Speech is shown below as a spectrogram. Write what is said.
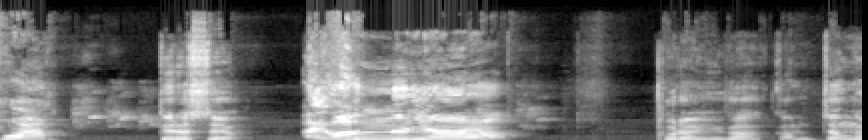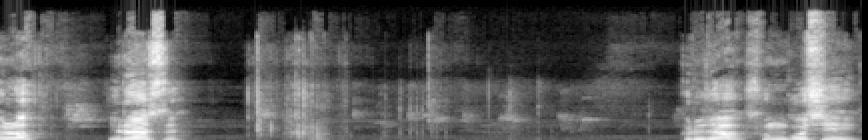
팍 때렸어요. 아이고 언느냐? 호랑이가 깜짝 놀라 일어났어요. 그러자 송곳이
